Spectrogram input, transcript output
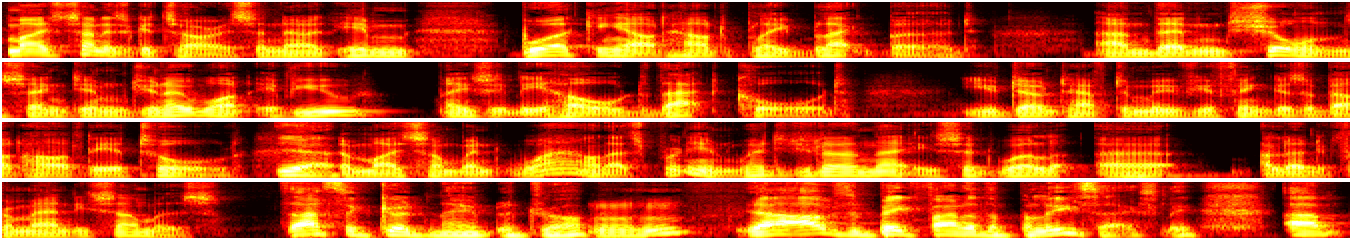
My son is a guitarist, and now him working out how to play Blackbird, and then Sean saying to him, do you know what? If you basically hold that chord, you don't have to move your fingers about hardly at all. Yeah. And my son went, wow, that's brilliant. Where did you learn that? He said, well, uh, I learned it from Andy Summers. That's a good name to drop. Mm-hmm. Yeah, I was a big fan of the police, actually. Um,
